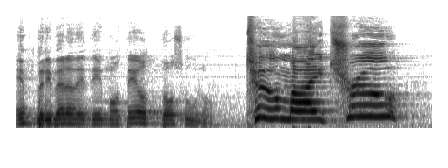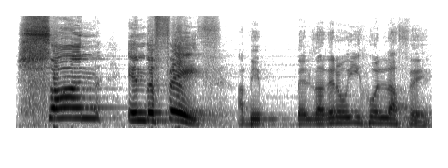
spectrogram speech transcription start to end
en Primera de Timoteo 2.1. To my true son in the faith. A mi verdadero hijo en la fe,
